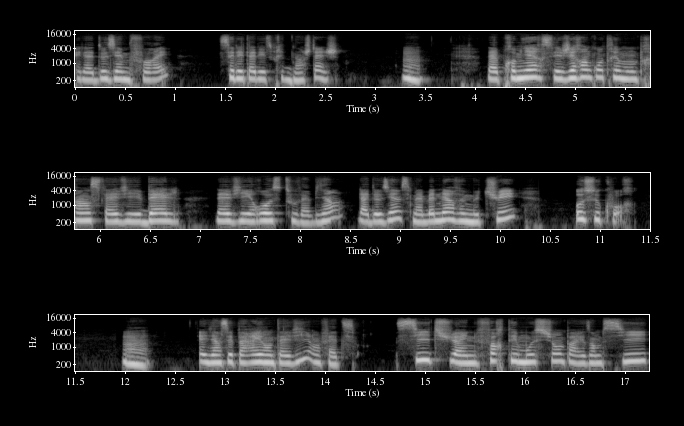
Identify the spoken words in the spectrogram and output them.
et la deuxième forêt, c'est l'état d'esprit de Blanche-Neige. Hmm. La première, c'est j'ai rencontré mon prince, la vie est belle, la vie est rose, tout va bien. La deuxième, c'est ma belle-mère veut me tuer, au secours. Hmm. Eh bien, c'est pareil dans ta vie, en fait. Si tu as une forte émotion, par exemple, si,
